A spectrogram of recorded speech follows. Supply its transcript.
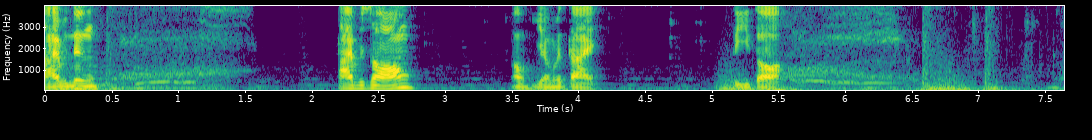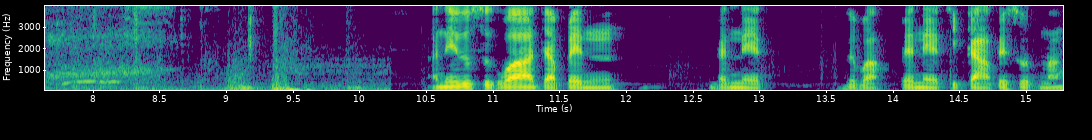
ตายไปหนึ่งตายไปสองเอ้ายังไม่ตาย ตีต่อ อันนี้รู้สึกว่าจะเป็นเบนเนตหรือเปล่าเบนเนตที่กลางที่สุดมั้ง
